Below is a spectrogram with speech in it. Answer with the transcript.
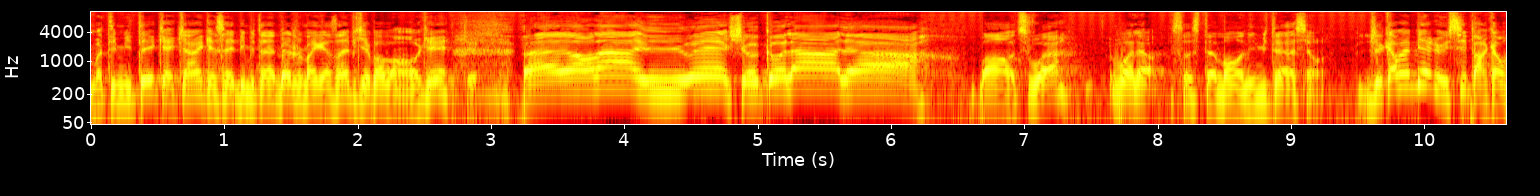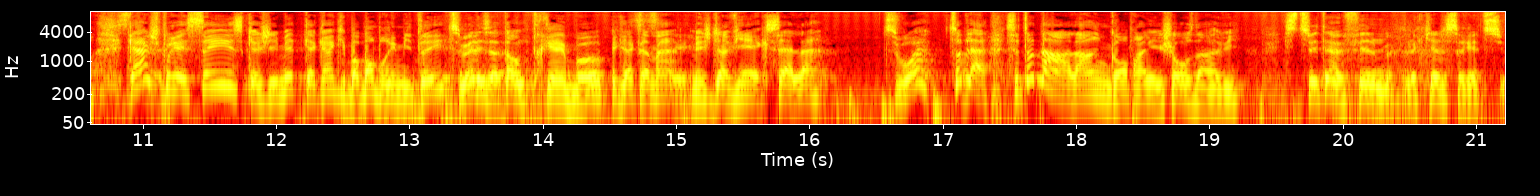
moi t'imiter quelqu'un qui essaie d'imiter un belge au magasin puis qui est pas bon, OK? Alors là, ouais, chocolat, là. Bon, tu vois? Voilà, ça c'était mon imitation. J'ai quand même bien réussi par contre. Quand je précise que j'imite quelqu'un qui est pas bon pour imiter, Tu mets les attentes très bas. exactement, mais je deviens excellent. Tu vois? C'est tout, dans la langue qu'on prend les choses dans la vie. Si tu étais un film, lequel serais-tu?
